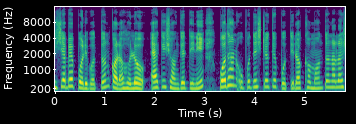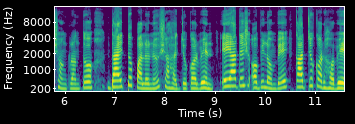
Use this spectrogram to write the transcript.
হিসেবে পরিবর্তন করা হলো। একই সঙ্গে তিনি প্রধান উপদেষ্টাকে প্রতিরক্ষা মন্ত্রণালয় সংক্রান্ত দায়িত্ব পালনেও সাহায্য করবেন। এই আদেশ অবিলম্বে কার্যকর হবে।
